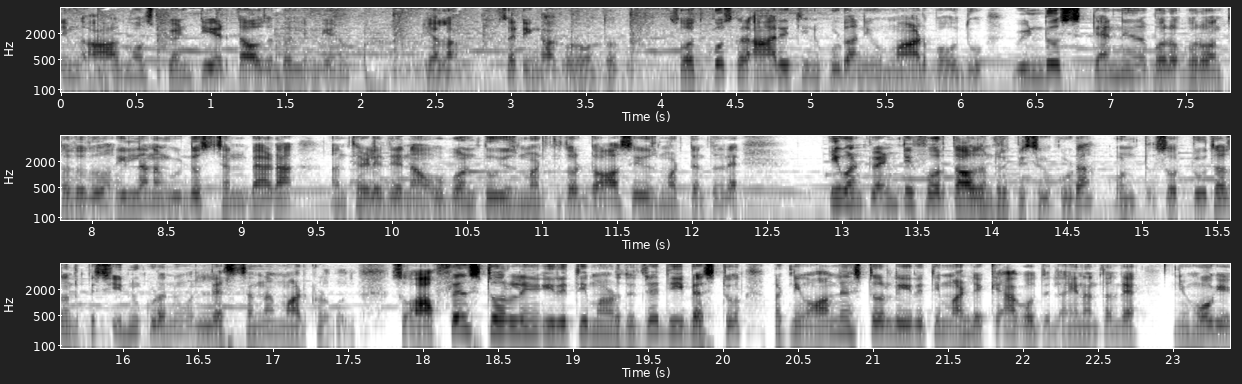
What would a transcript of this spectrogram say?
ನಿಮ್ಗೆ ಆಲ್ಮೋಸ್ಟ್ ಟ್ವೆಂಟಿ ಏಯ್ಟ್ ತೌಸಂಡಲ್ಲಿ ನಿಮಗೇನು ಎಲ್ಲ ಸೆಟ್ಟಿಂಗ್ ಆಗಿರುವಂಥದ್ದು ಸೊ ಅದಕ್ಕೋಸ್ಕರ ಆ ರೀತಿಯೂ ಕೂಡ ನೀವು ಮಾಡಬಹುದು. ವಿಂಡೋಸ್ ಟೆನ್ ಬರೋ, ಬರುವಂಥದ್ದು. ಇಲ್ಲ ನಮ್ಗೆ ವಿಂಡೋಸ್ ಟೆನ್ ಬೇಡ ಅಂತ ಹೇಳಿದರೆ ನಾವು ಒಬನ್ ಟು ಯೂಸ್ ಅಥವಾ ಡಾಸ್ ಯೂಸ್ ಮಾಡ್ತೇವೆ ಅಂತಂದರೆ ಈವನ್ ಟ್ವೆಂಟಿ ಫೋರ್ ತೌಸಂಡ್ ರುಪೀಸ್ಗೂ ಕೂಡ ಉಂಟು. ಸೊ ಟೂ ತೌಸಂಡ್ ರುಪೀಸ್ ಇನ್ನೂ ಕೂಡ ನೀವು ಲೆಸ್ಸನ್ನು ಮಾಡ್ಕೊಳ್ಬೋದು ಸೊ ಆಫ್ಲೈನ್ ಸ್ಟೋರಲ್ಲಿ ಈ ರೀತಿ ಮಾಡೋದಿದ್ರೆ ದಿ ಬೆಸ್ಟು ಬಟ್ ನೀವು ಆನ್ಲೈನ್ ಸ್ಟೋರಲ್ಲಿ ಈ ರೀತಿ ಮಾಡಲಿಕ್ಕೆ ಆಗೋದಿಲ್ಲ. ಏನಂತಂದರೆ ನೀವು ಹೋಗಿ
